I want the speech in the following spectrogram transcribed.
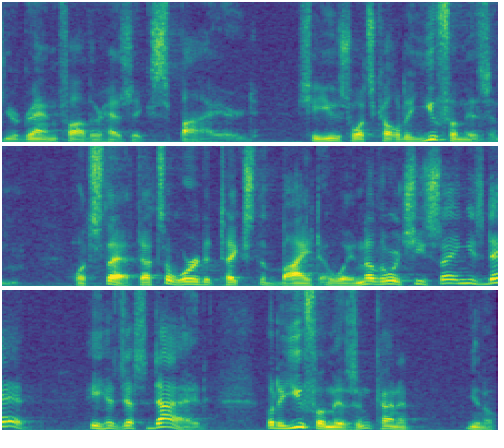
Your grandfather has expired. She used what's called a euphemism. What's that? That's a word that takes the bite away. In other words, she's saying he's dead. He has just died. But a euphemism kind of, you know,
